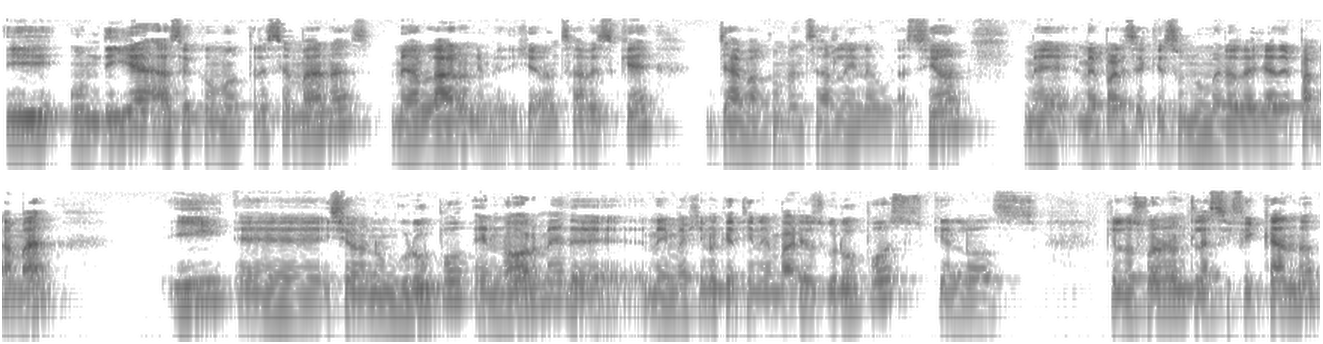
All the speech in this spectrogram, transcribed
Y un día, hace como tres semanas, me hablaron y me dijeron, ¿sabes qué? Ya va a comenzar la inauguración. Me, me parece que es un número de allá de Panamá y eh, hicieron un grupo enorme de me imagino que tienen varios grupos que los que los fueron clasificando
